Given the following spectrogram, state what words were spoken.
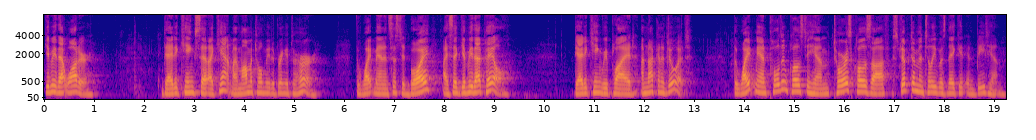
give me that water. Daddy King said, I can't. My mama told me to bring it to her. The white man insisted, Boy, I said, give me that pail. Daddy King replied, I'm not going to do it. The white man pulled him close to him, tore his clothes off, stripped him until he was naked, and beat him.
